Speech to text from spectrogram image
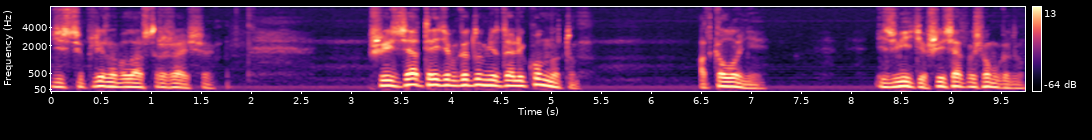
дисциплина была строжайшая. В 63 году мне дали комнату от колонии. Извините, в 68 году.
